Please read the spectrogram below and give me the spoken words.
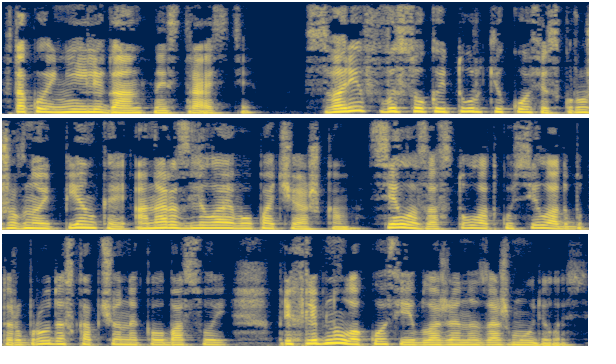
в такой неэлегантной страсти. Сварив в высокой турке кофе с кружевной пенкой, она разлила его по чашкам, села за стол, откусила от бутерброда с копченой колбасой, прихлебнула кофе и блаженно зажмурилась.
